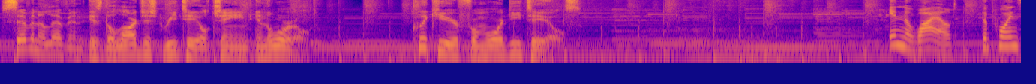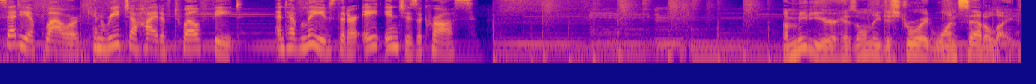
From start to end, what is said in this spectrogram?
7 Eleven is the largest retail chain in the world. Click here for more details. In the wild, the poinsettia flower can reach a height of 12 feet and have leaves that are 8 inches across. A meteor has only destroyed one satellite,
